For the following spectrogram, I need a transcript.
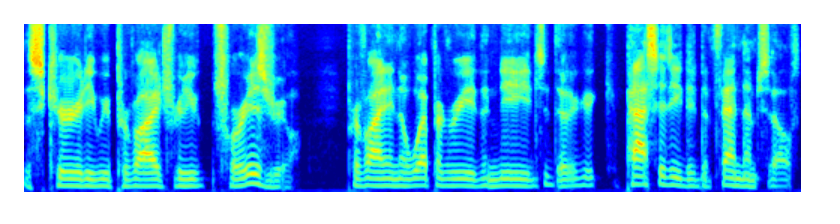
the security we provide for for Israel, providing the weaponry, the needs, the capacity to defend themselves.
